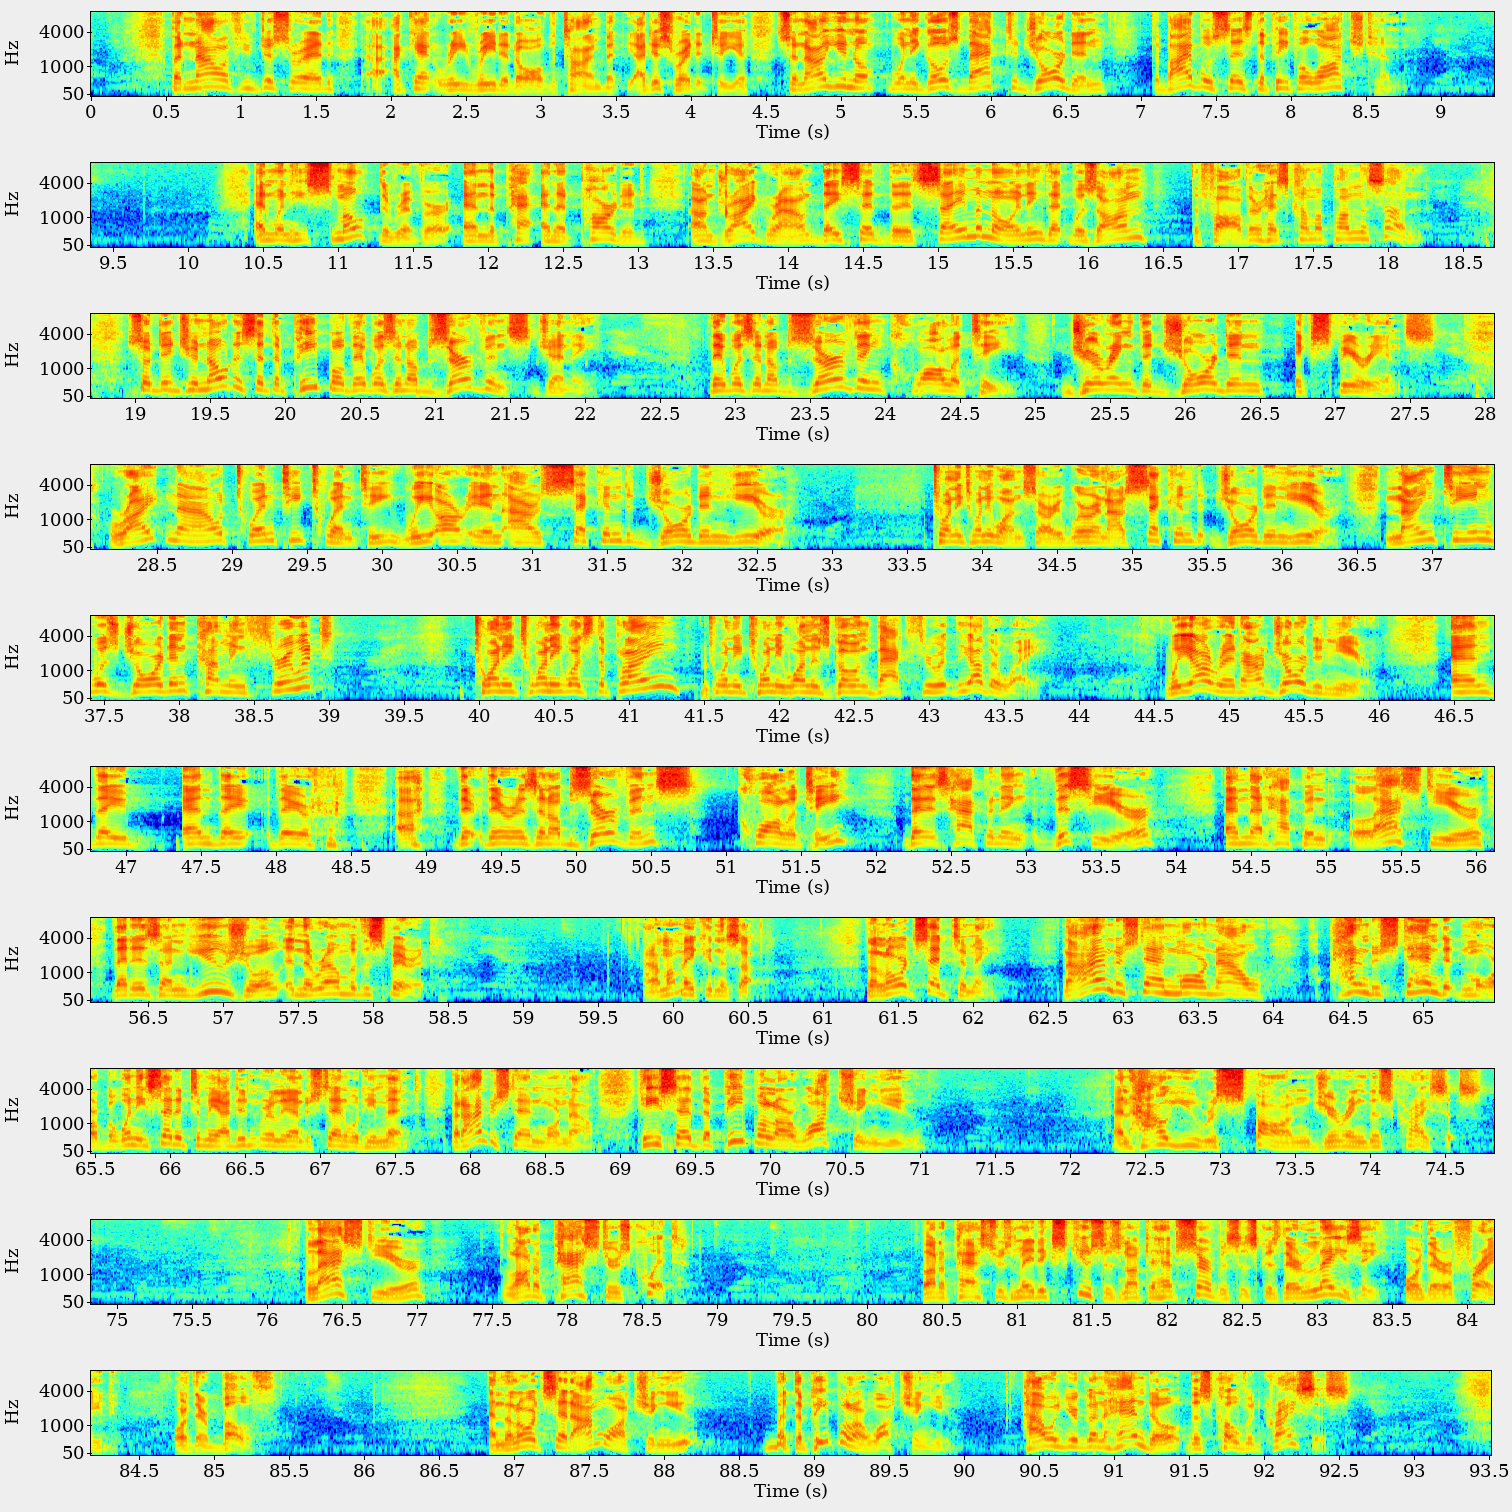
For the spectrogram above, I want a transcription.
But now, if you've just read, I can't reread it all the time, but I just read it to you. So now you know when he goes back to Jordan, the Bible says the people watched him. And when he smote the river and, the, and it parted on dry ground, they said the same anointing that was on the Father has come upon the Son. So, did you notice that the people, there was an observance, Jenny? There was an observing quality during the Jordan experience. Right now, 2020, we are in our second Jordan year. 2021, sorry, we're in our second Jordan year. 19 was Jordan coming through it. 2020 was the plain, 2021 is going back through it the other way. We are in our Jordan year. And they and they there uh, there, there is an observance quality that is happening this year and that happened last year that is unusual in the realm of the spirit. And I'm not making this up. The Lord said to me, now, I understand more now. I understand it more, but when he said it to me, I didn't really understand what he meant. But I understand more now. He said, The people are watching you and how you respond during this crisis. Last year, a lot of pastors quit. A lot of pastors made excuses not to have services because they're lazy or they're afraid or they're both. And the Lord said, I'm watching you, but the people are watching you how are you going to handle this COVID crisis?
